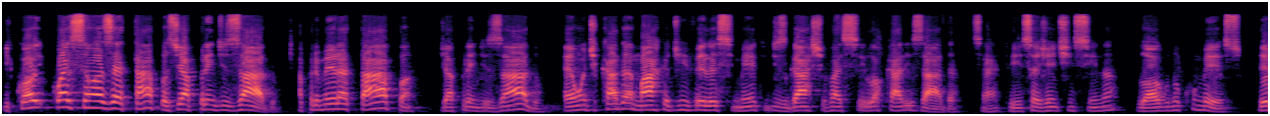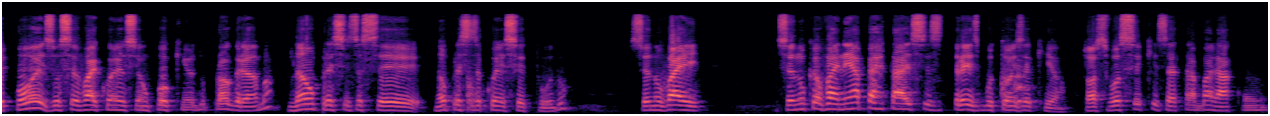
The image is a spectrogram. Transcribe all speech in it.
E qual, quais são as etapas de aprendizado? A primeira etapa de aprendizado é onde cada marca de envelhecimento e desgaste vai ser localizada, certo? Isso a gente ensina logo no começo. Depois você vai conhecer um pouquinho do programa, não precisa ser, não precisa conhecer tudo. Você não vai Você nunca vai nem apertar esses três botões aqui, ó. Só se você quiser trabalhar com,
